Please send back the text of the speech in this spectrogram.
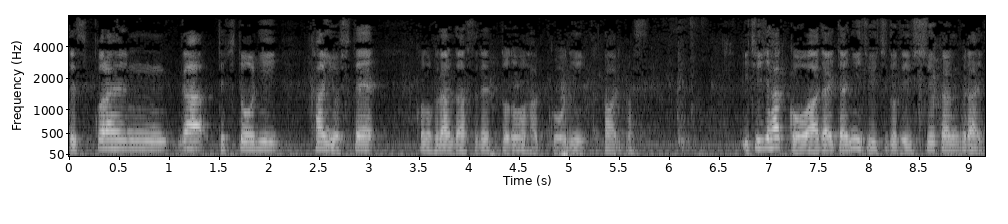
で、そこら辺が適当に関与して、このフランダースレッドの発酵に関わります。一次発酵はだいたい21度で1週間ぐらい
